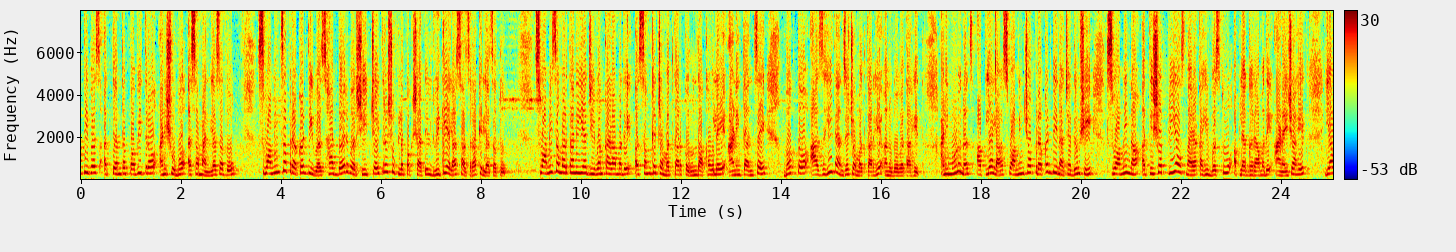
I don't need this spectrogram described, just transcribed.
दिवस अत्यंत पवित्र आणि शुभ असा मानला जातो. स्वामींचा प्रकट दिवस हा दरवर्षी चैत्र शुक्ल पक्षातील द्वितीयला साजरा केला जातो. स्वामी समर्थांनी या जीवन काळामध्ये असंख्य चमत्कार करून दाखवले आणि त्यांचे भक्त आजही त्यांचे चमत्कार हे अनुभवत आहेत. आणि म्हणूनच आपल्याला स्वामींच्या प्रकट दिनाच्या दिवशी स्वामींना अतिशय प्रिय असणाऱ्या काही वस्तू आपल्या घरामध्ये आणायच्या आहेत. या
